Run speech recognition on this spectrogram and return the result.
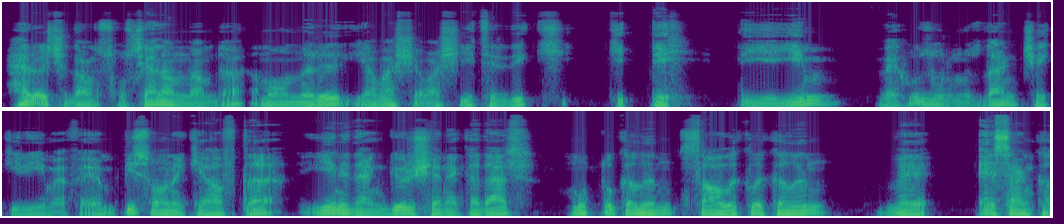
Her açıdan sosyal anlamda ama onları yavaş yavaş yitirdik gitti diyeyim ve huzurunuzdan çekileyim efendim. Bir sonraki hafta yeniden görüşene kadar mutlu kalın, sağlıklı kalın ve esen kalın.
